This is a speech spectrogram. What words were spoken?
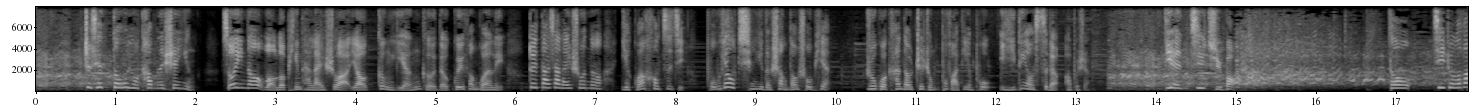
这些都有他们的身影。所以呢，网络平台来说啊，要更严格的规范管理；对大家来说呢，也管好自己。不要轻易的上当受骗，如果看到这种不法店铺，一定要私聊啊，不是，点击举报，都记住了吧？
